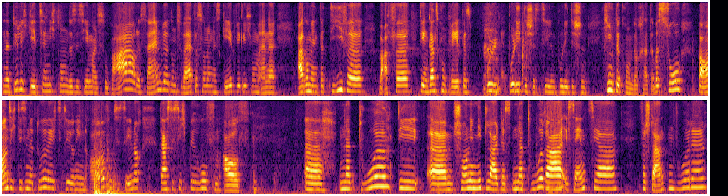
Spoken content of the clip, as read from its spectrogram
natürlich geht es ja nicht darum, dass es jemals so war oder sein wird und so weiter, sondern es geht wirklich um eine argumentative Waffe, die ein ganz konkretes politisches Ziel, einen politischen Hintergrund auch hat. Aber so bauen sich diese Naturrechtstheorien auf und Sie sehen auch, dass sie sich berufen auf äh, Natur, die ähm, schon im Mittelalter als Natura Essentia verstanden wurde.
